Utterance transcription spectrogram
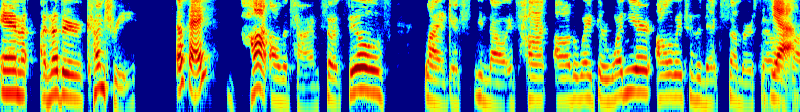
in another country Okay. hot all the time so it feels like it's you know it's hot all the way through one year all the way to the next summer so Yeah.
